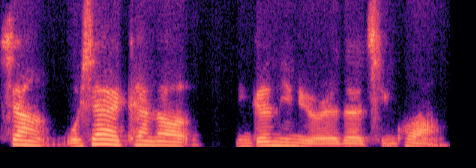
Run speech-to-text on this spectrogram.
像我现在看到你跟你女儿的情况。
